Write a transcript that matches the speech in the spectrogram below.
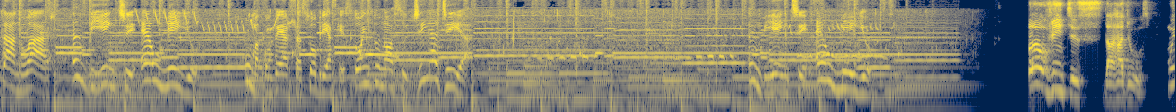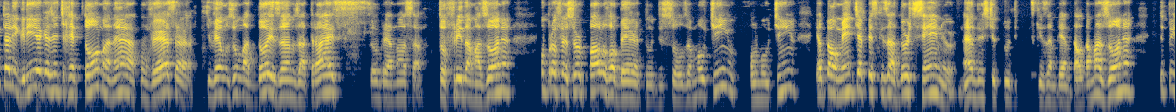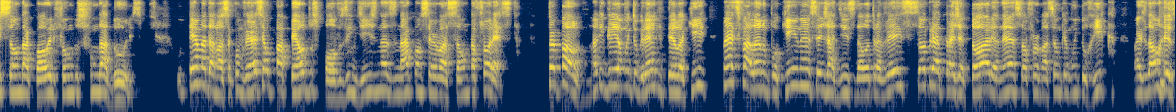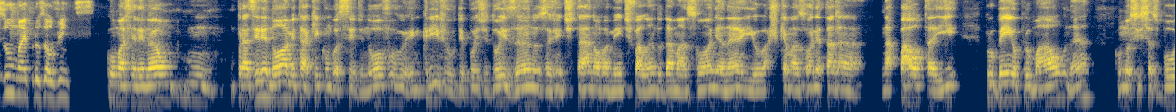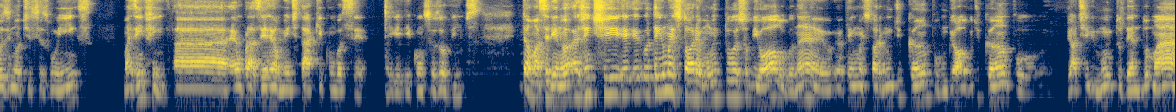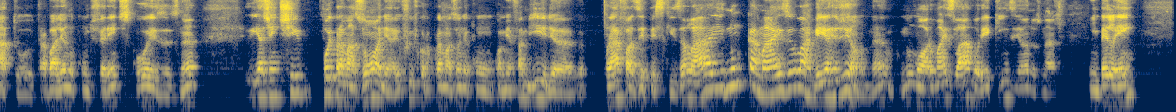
Está no ar. Ambiente é o meio. Uma conversa sobre as questões do nosso dia a dia. Ambiente é o meio. Olá, ouvintes da Rádio USP. Muita alegria que a gente retoma né, a conversa. Tivemos uma dois anos atrás sobre a nossa sofrida Amazônia o professor Paulo Roberto de Souza Moutinho, Paulo Moutinho, que atualmente é pesquisador sênior né, do Instituto de Pesquisa Ambiental da Amazônia, instituição da qual ele foi um dos fundadores. O tema da nossa conversa é o papel dos povos indígenas na conservação da floresta. Professor Paulo, uma alegria muito grande tê-lo aqui. Comece falando um pouquinho, né? Você já disse da outra vez, sobre a trajetória, né? Sua formação que é muito rica, mas dá um resumo aí para os ouvintes. Ô Marcelino, é um, um, um, prazer enorme estar aqui com você de novo. É incrível, depois de dois anos, a gente está novamente falando da Amazônia, né? E eu acho que a Amazônia está na, na pauta aí, para o bem ou para o mal, né? Com notícias boas e notícias ruins. Mas, enfim, uh, é um prazer realmente estar aqui com você e, e com seus ouvintes. Então, Marcelino, a gente, eu tenho uma história muito, eu sou biólogo, né? Eu, eu, tenho uma história muito de campo, um biólogo de campo. Já tive muito dentro do mato, trabalhando com diferentes coisas, né? E a gente foi para a Amazônia. Eu fui para a Amazônia com, com a minha família para fazer pesquisa lá e nunca mais eu larguei a região, né? Não moro mais lá, morei 15 anos na, em Belém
